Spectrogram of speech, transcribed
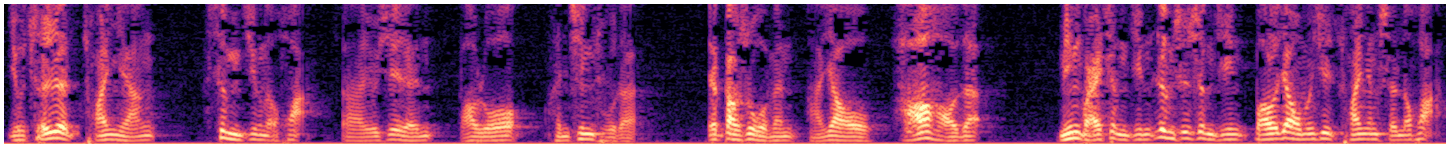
有责任传扬圣经的话啊。有些人保罗很清楚的。要告诉我们啊，要好好的明白圣经，认识圣经。保罗叫我们去传扬神的话，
